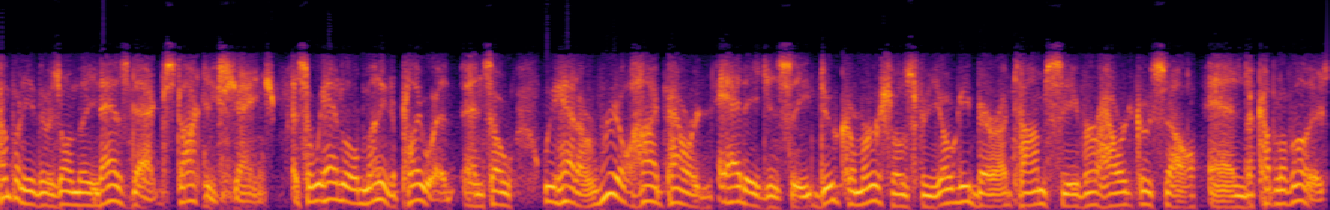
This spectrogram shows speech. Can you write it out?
company that was on the NASDAQ stock exchange. So we had a little money to play with. And so we had a real high powered ad agency do commercials for Yogi Berra, Tom Seaver, Howard Cosell, and a couple of others,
